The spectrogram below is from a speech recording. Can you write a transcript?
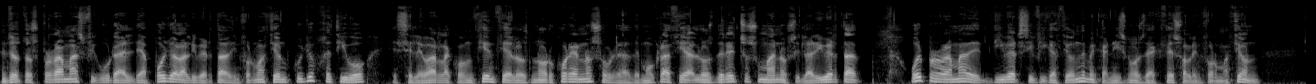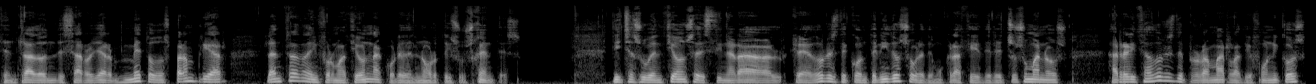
Entre otros programas figura el de apoyo a la libertad de información, cuyo objetivo es elevar la conciencia de los norcoreanos sobre la democracia, los derechos humanos y la libertad, o el programa de diversificación de mecanismos de acceso a la información, centrado en desarrollar métodos para ampliar la entrada de información a Corea del Norte y sus gentes. Dicha subvención se destinará a creadores de contenidos sobre democracia y derechos humanos, a realizadores de programas radiofónicos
